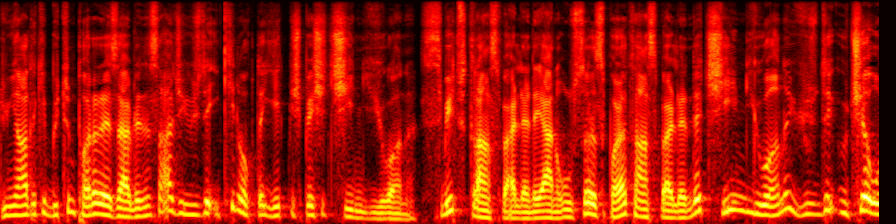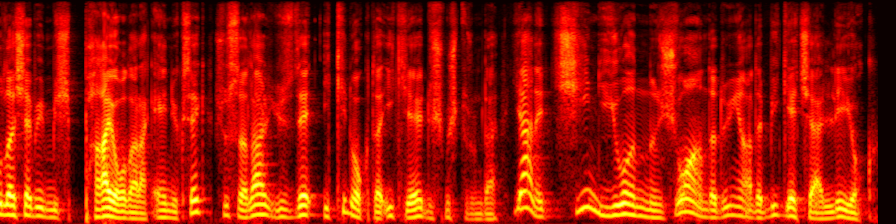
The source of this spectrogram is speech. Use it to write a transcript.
Dünyadaki bütün para rezervlerinin sadece %2.75'i Çin yuanı. SWIFT transferlerinde yani uluslararası para transferlerinde Çin yuanı %3'e ulaşabilmiş pay olarak en yüksek. Şu sıralar %2.2'ye düşmüş durumda. Yani Çin yuanının şu anda dünyada bir geçerli yok.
